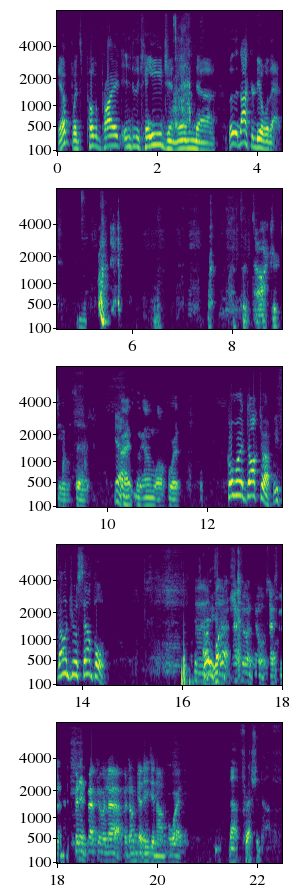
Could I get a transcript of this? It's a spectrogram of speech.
Yep. Let's poke and pry into the cage and then uh, let the doctor deal with that. Let the doctor deal with that. Yeah. All right. Look, I'm all for it. Go on, doctor. We found you a sample. Hmm, very what- fresh. Excellent news. Excellent. Bring it back to the lab, but don't get eaten on the way. Not fresh enough.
